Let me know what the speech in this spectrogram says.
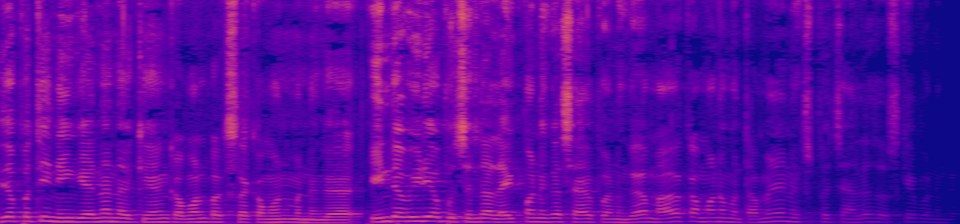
இதை பற்றி நீங்கள் என்ன நினைக்கிறீங்கன்னு கமெண்ட் பாக்ஸில் கமெண்ட் பண்ணுங்க. இந்த வீடியோ பிடிச்சிருந்தா லைக் பண்ணுங்க ஷேர் பண்ணுங்க. மறக்காமல் நம்ம தமிழன் எக்ஸ்பிரஸ் சேனலை சப்ஸ்கிரைப் பண்ணுங்கள்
